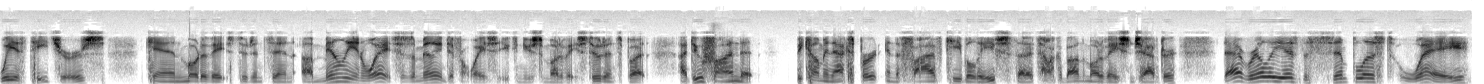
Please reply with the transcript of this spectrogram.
we as teachers can motivate students in a million ways. There's a million different ways that you can use to motivate students, but I do find that becoming expert in the five key beliefs that I talk about in the motivation chapter, that really is the simplest way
